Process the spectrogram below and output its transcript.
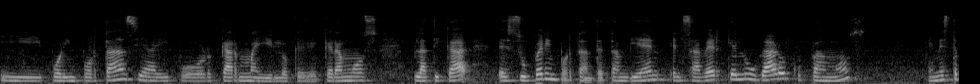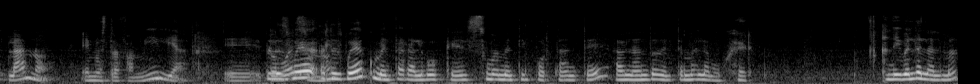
y por importancia y por karma y lo que queramos platicar, es súper importante también el saber qué lugar ocupamos en este plano, en nuestra familia. Eh, les, voy eso, a, ¿no? les voy a comentar algo que es sumamente importante, hablando del tema de la mujer. A nivel del alma,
